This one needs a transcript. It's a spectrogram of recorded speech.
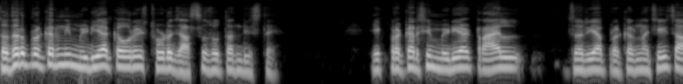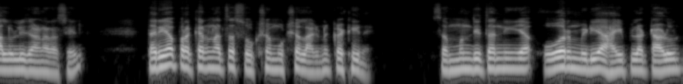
सदर प्रकरणी मीडिया कव्हरेज थोडं जास्तच होताना दिसतंय. एक प्रकारची मीडिया ट्रायल जर या प्रकरणाचीही चालवली जाणार असेल तर या प्रकरणाचा सोक्षमोक्ष लागणं कठीण आहे. संबंधितांनी या ओव्हर मीडिया हाईपला टाळून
